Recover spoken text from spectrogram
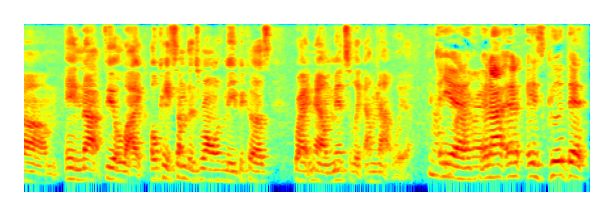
um, and not feel like okay something's wrong with me because right now mentally I'm not well. Yeah, and I and it's good that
